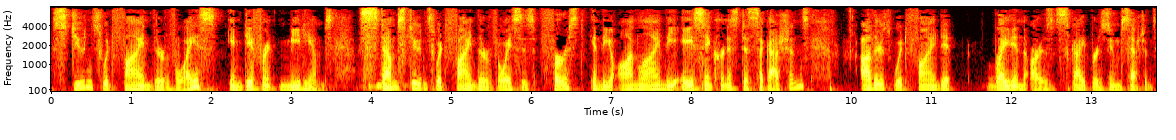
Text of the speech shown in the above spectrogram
students would find their voice in different mediums. Some students would find their voices first in the online, the asynchronous discussions. Others would find it right in our Skype or Zoom sessions.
